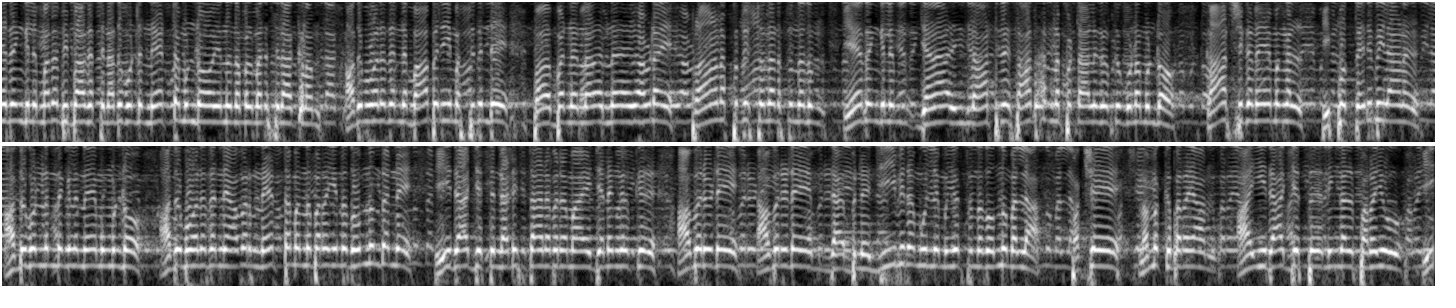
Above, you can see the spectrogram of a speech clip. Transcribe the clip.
ഏതെങ്കിലും മതവിഭാഗത്തിന് അതുകൊണ്ട് നേട്ടമുണ്ടോ എന്ന് നമ്മൾ മനസ്സിലാക്കണം. അതുപോലെ തന്നെ ബാബരി മസ്ജിദിന്റെ അവിടെ പ്രാണപ്രതിഷ്ഠ നടത്തുന്നതും ഏതെങ്കിലും ജന നാട്ടിലെ സാധാരണപ്പെട്ട ആളുകൾക്ക് ഗുണമുണ്ടോ? കാർഷിക നിയമങ്ങൾ ഇപ്പൊ തെരുവിലാണ്. അതുകൊണ്ട് എന്തെങ്കിലും നിയമമുണ്ടോ? അതുപോലെ തന്നെ അവർ നേട്ടമെന്ന് പറയുന്നത് ഒന്നും തന്നെ ഈ രാജ്യത്തിന്റെ അടിസ്ഥാനപരമായ ജനങ്ങൾക്ക് അവരുടെ അവരുടെ പിന്നെ ജീവിത മൂല്യം ഉയർത്തുന്നതൊന്നുമല്ല. പക്ഷേ നമുക്ക് പറയാം ആ ഈ രാജ്യത്ത് നിങ്ങൾ പറയൂ ഈ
